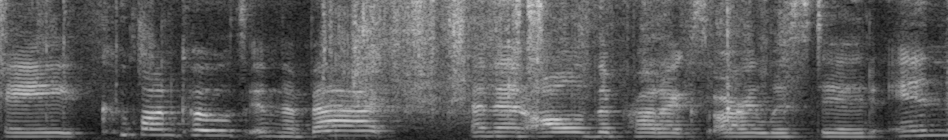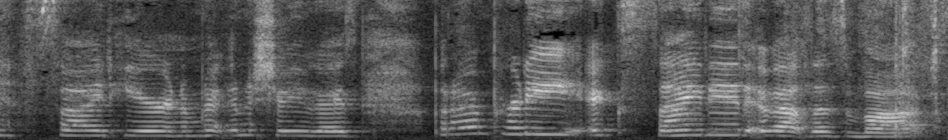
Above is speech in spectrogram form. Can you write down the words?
a coupon codes in the back and then all of the products are listed inside here. And I'm not going to show you guys but I'm pretty excited about this box.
